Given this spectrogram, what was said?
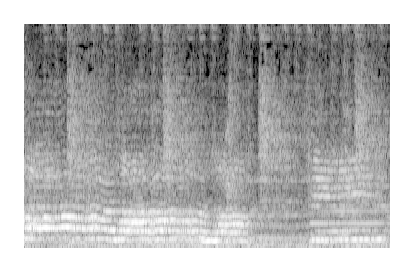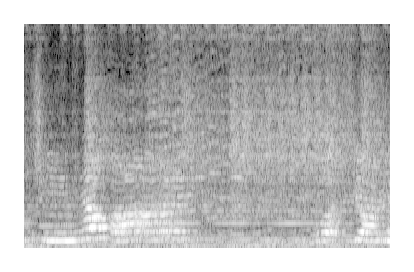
啦啦啦尽情摇摆我喜你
